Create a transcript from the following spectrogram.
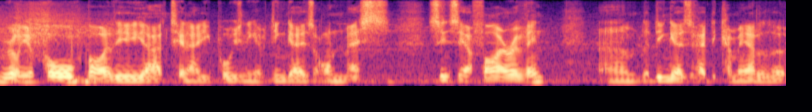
really appalled by the uh, 1080 poisoning of dingoes en masse since our fire event. Um, the dingoes have had to come out of the,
